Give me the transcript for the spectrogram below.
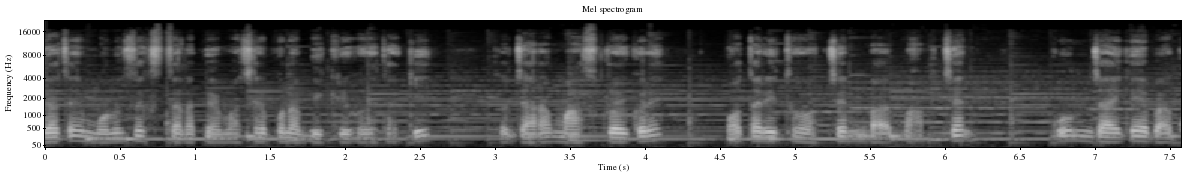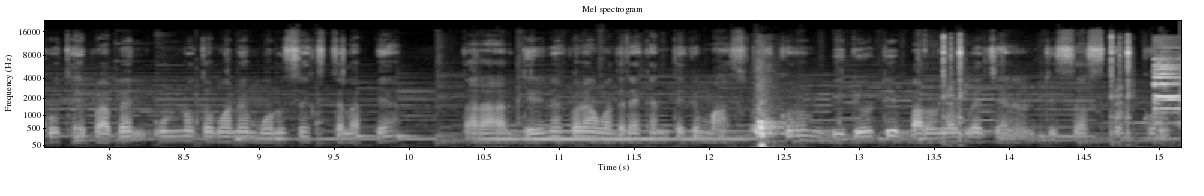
জাতের মনোসেক্স তেলাপিয়া মাছের পোনা বিক্রি করে থাকি। তো যারা মাছ ক্রয় করে প্রতারিত হচ্ছেন বা ভাবছেন কোন জায়গায় বা কোথায় পাবেন উন্নত মানের মনোসেক্স তেলাপিয়া, তারা আর দেরি না করে আমাদের এখান থেকে মাছ ক্রয় করুন। ভিডিওটি ভালো লাগলে চ্যানেলটি সাবস্ক্রাইব করুন।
